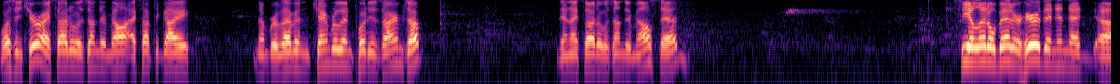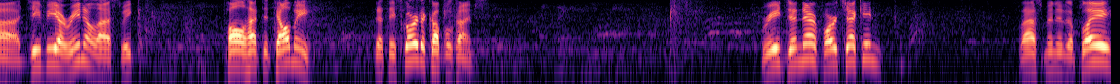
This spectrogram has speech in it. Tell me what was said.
Wasn't sure. I thought it was under Mel. I thought the guy, number 11, Chamberlain, put his arms up. Then I thought it was under Melstead. See a little better here than in that uh, GB arena last week. Paul had to tell me that they scored a couple times. Reed's in there, for checking. Last minute of play.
